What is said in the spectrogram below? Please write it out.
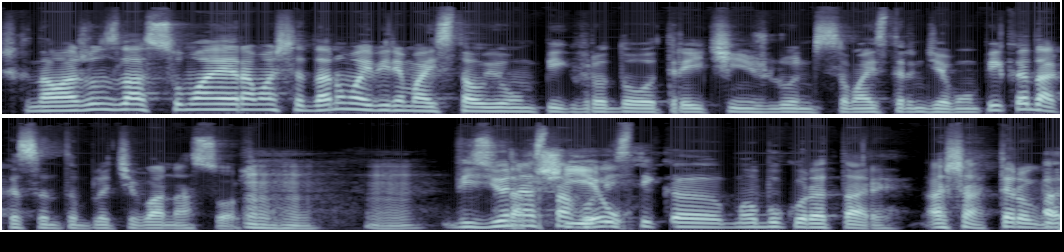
Și când am ajuns la suma aia, eram așa, dar nu mai bine mai stau eu un pic, vreo 2, 3, 5 luni să mai strângem un pic, că dacă se întâmplă ceva nasol. Uh-huh, uh-huh. Viziunea Dar asta holistică eu... mă bucură tare. Așa, te rog. A,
